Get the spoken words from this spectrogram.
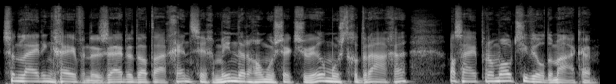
Zijn leidinggevende zeiden dat de agent zich minder homoseksueel moest gedragen... als hij promotie wilde maken.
